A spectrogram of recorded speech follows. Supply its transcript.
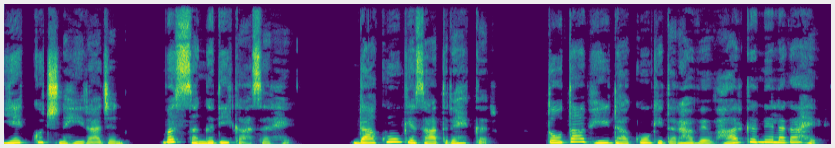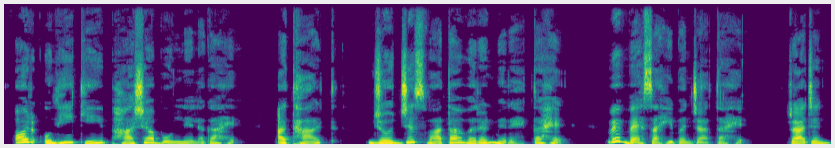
ये कुछ नहीं राजन, बस संगति का असर है। डाकुओं के साथ रहकर तोता भी डाकुओं की तरह व्यवहार करने लगा है और उन्हीं की भाषा बोलने लगा है। अर्थात, जो जिस वातावरण में रहता है, वह वैसा ही बन जाता है। राजन,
